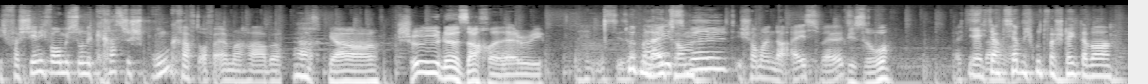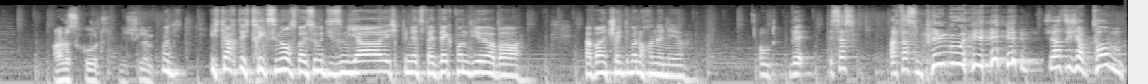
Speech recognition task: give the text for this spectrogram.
Ich verstehe nicht, warum ich so eine krasse Sprungkraft auf einmal habe. Ach ja. Schöne Sache, Harry. Da hinten ist diese Tut mir leid, Tom. Eiswelt. Ich schau mal in der Eiswelt. Wieso? Vielleicht Ja, ich da dachte, ich habe was. mich gut versteckt, aber. Alles gut, nicht schlimm. Und ich dachte, ich trick's hinaus, weißt du, mit diesem Ja, ich bin jetzt weit weg von dir, aber. Aber anscheinend immer noch in der Nähe. Oh, wer ist das? Ach, das ist ein Pinguin. Ich dachte, ich hab Tom.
